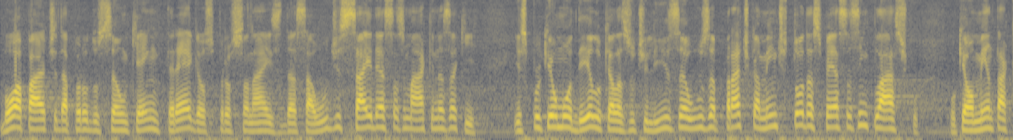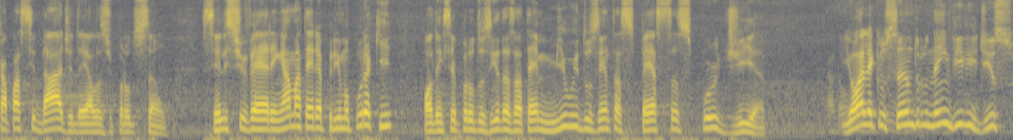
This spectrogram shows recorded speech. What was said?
Boa parte da produção que é entregue aos profissionais da saúde sai dessas máquinas aqui. Isso porque o modelo que elas utilizam usa praticamente todas as peças em plástico, o que aumenta a capacidade delas de produção. Se eles tiverem a matéria-prima por aqui, podem ser produzidas até 1.200 peças por dia. E olha que o Sandro nem vive disso.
